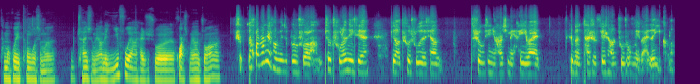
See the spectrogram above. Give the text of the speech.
他们会通过什么穿什么样的衣服呀，还是说化什么样的妆啊？是，那化妆这方面就不用说了，就除了那些比较特殊的，像。社会系女孩去美黑以外，日本它是非常注重美白的一个，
